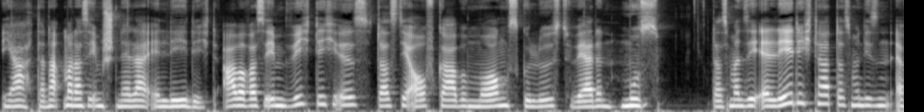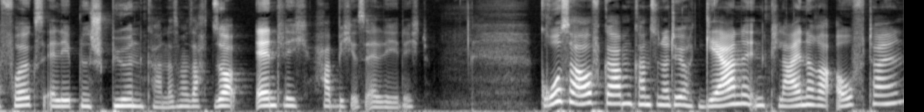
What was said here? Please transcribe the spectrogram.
ja, dann hat man das eben schneller erledigt. Aber was eben wichtig ist, dass die Aufgabe morgens gelöst werden muss dass man sie erledigt hat, dass man diesen Erfolgserlebnis spüren kann, dass man sagt, so, endlich habe ich es erledigt. Große Aufgaben kannst du natürlich auch gerne in kleinere aufteilen.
